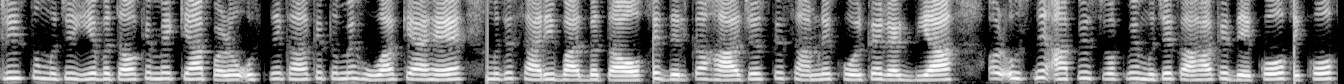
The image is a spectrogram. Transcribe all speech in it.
प्लीज़ तुम मुझे ये बताओ कि मैं क्या पढ़ूँ? उसने कहा कि तुम्हें हुआ क्या है? मुझे सारी बात बताओ। दिल का हाल जो उसके सामने खोल कर रख दिया और उसने आप ही उस वक्त में मुझे कहा कि देखो देखो,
